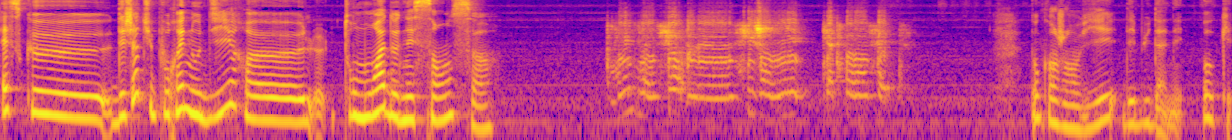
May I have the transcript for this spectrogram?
est-ce que déjà tu pourrais nous dire ton mois de naissance? Oui, bien sûr, le 6 janvier 87. Donc en janvier, début d'année. Ok.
